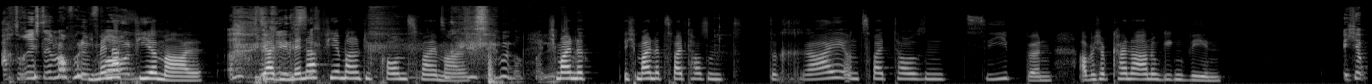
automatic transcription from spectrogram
Ach, du redest immer noch von den Die Frauen. Männer viermal. Ja, die Männer viermal und die Frauen zweimal. Ich meine, ich meine 2003 und 2007. Aber ich habe keine Ahnung gegen wen. Ich habe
